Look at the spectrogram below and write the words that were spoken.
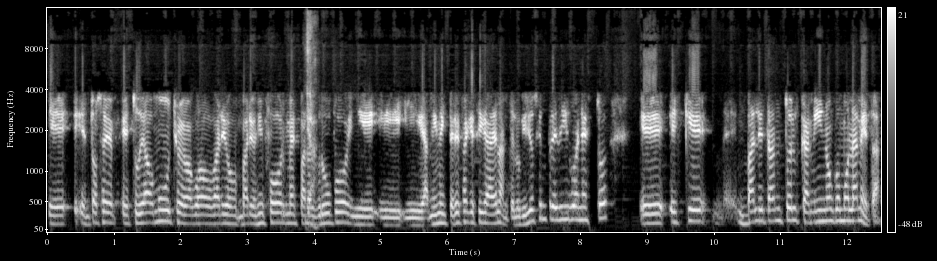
Eh, entonces he estudiado mucho, he evacuado varios varios informes para el grupo y, y, a mí me interesa que siga adelante. Lo que yo siempre digo en esto eh, es que vale tanto el camino como la meta.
